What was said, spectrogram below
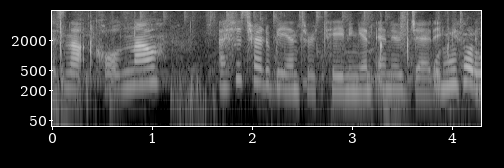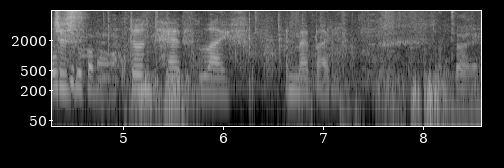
It's not cold now. I should try to be entertaining and energetic. I just don't have life in my body. I'm tired.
